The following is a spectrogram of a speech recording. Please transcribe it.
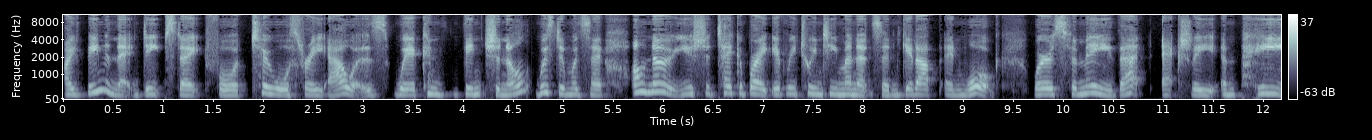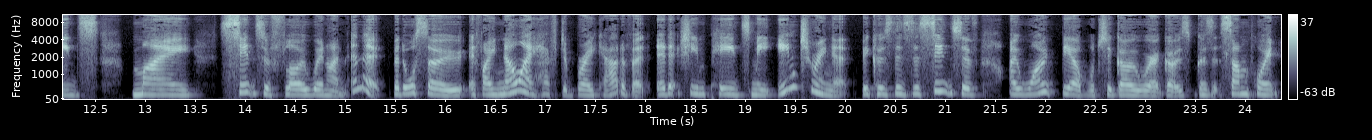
I've been in that deep state for two or three hours where conventional wisdom would say, oh no, you should take a break every 20 minutes and get up and walk. Whereas for me, that actually impedes my sense of flow when I'm in it, but also if I know I have to break out of it, it actually impedes me entering it because there's a sense of I won't be able to go where it goes because at some point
